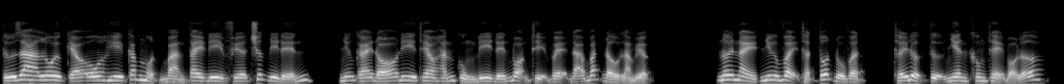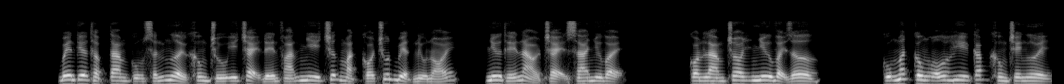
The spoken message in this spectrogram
Tứ ra lôi kéo ô hi cắp một bàn tay đi phía trước đi đến, những cái đó đi theo hắn cùng đi đến bọn thị vệ đã bắt đầu làm việc. Nơi này như vậy thật tốt đồ vật, thấy được tự nhiên không thể bỏ lỡ. Bên kia thập tam cũng sấn người không chú ý chạy đến phán nhi trước mặt có chút biệt nữ nói, như thế nào chạy xa như vậy. Còn làm cho như vậy dơ. Cũng mất công ố hi cắp không chê ngươi.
